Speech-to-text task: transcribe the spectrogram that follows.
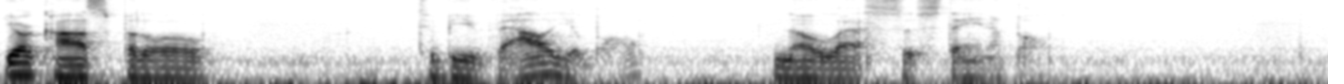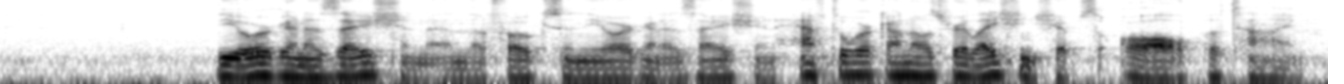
York Hospital to be valuable, no less sustainable, the organization and the folks in the organization have to work on those relationships all the time.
